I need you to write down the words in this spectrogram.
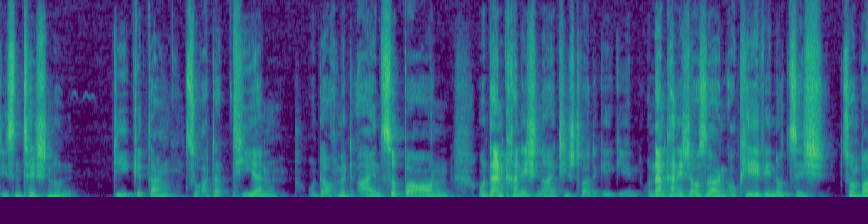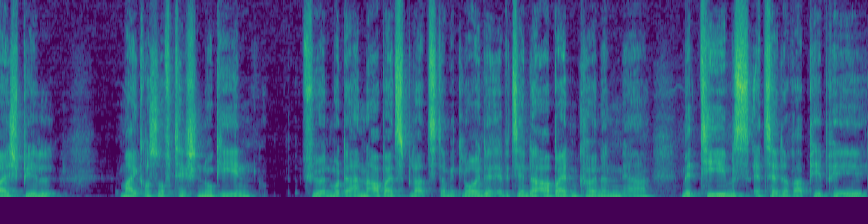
diesen Technologiegedanken zu adaptieren und auch mit einzubauen. Und dann kann ich in IT-Strategie gehen. Und dann kann ich auch sagen, okay, wie nutze ich zum Beispiel Microsoft-Technologien für einen modernen Arbeitsplatz, damit Leute effizienter arbeiten können, ja, mit Teams etc. pp.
